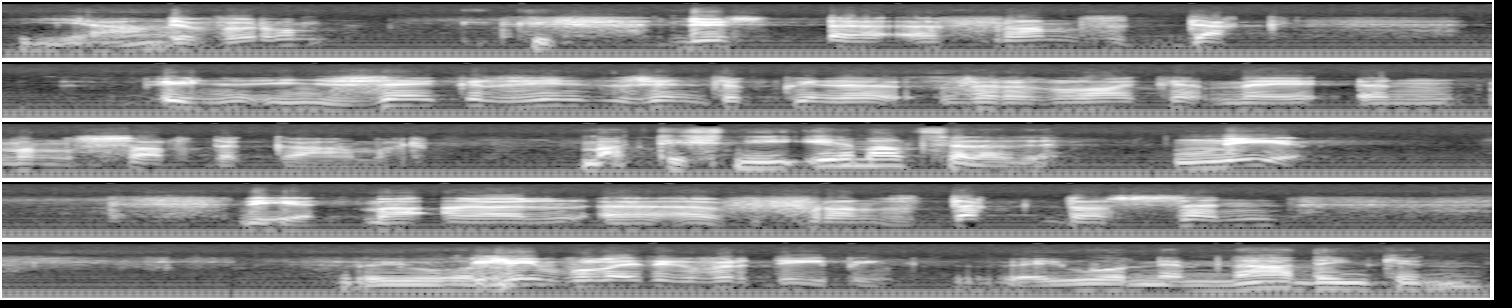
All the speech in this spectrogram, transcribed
Ja. De vorm? Dus uh, een Frans dak in, in zekere zin zijn te kunnen vergelijken met een mansardekamer. Maar het is niet helemaal hetzelfde? Nee. Nee, maar een, een Frans dak, dat zijn geen volledige verdieping. Wij horen hem nadenken.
